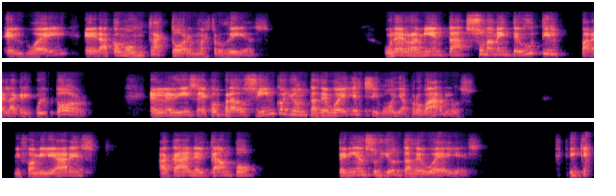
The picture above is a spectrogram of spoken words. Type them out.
el buey era como un tractor en nuestros días. Una herramienta sumamente útil para el agricultor. Él le dice, he comprado cinco yuntas de bueyes y voy a probarlos. Mis familiares acá en el campo tenían sus yuntas de bueyes. ¿Y que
